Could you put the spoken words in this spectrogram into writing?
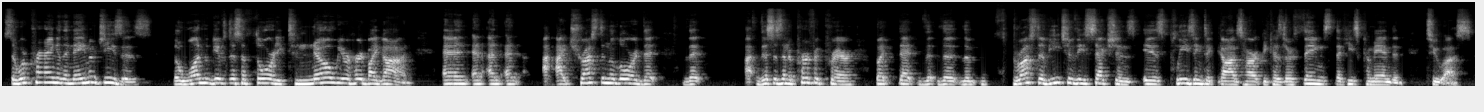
So we're praying in the name of Jesus, the one who gives us authority to know we are heard by God. And and and, and I, trust in the Lord that that uh, this isn't a perfect prayer, but that the, the, the thrust of each of these sections is pleasing to God's heart because they're things that He's commanded to us.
